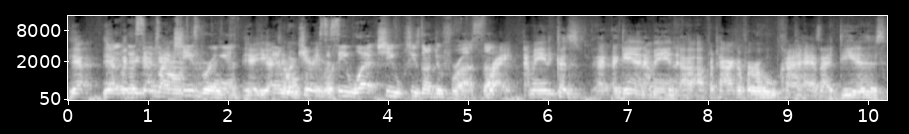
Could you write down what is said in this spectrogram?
yeah, yeah. that, that seems like own- she's bringing. Yeah, you got And your we're curious flavor. to see what she she's gonna do for us. So. Right. I mean, because again, I mean, a, a photographer who kind of has ideas.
